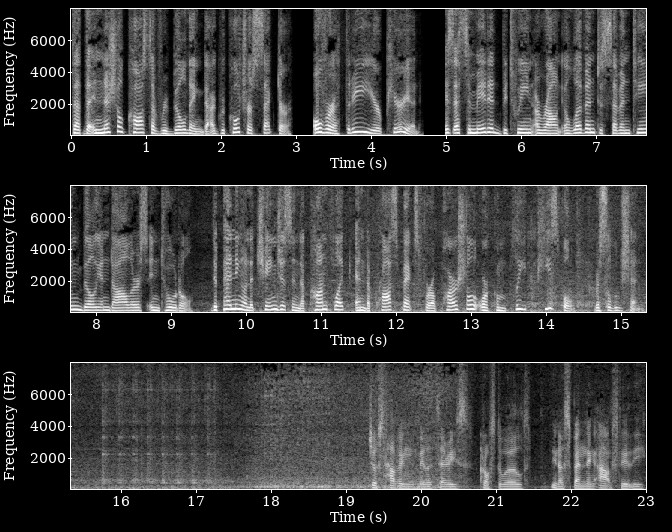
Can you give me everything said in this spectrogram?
that the initial cost of rebuilding the agriculture sector over a three-year period is estimated between around 11 to 17 billion dollars in total, depending on the changes in the conflict and the prospects for a partial or complete peaceful resolution. Just having militaries across the world, you know, spending absolutely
